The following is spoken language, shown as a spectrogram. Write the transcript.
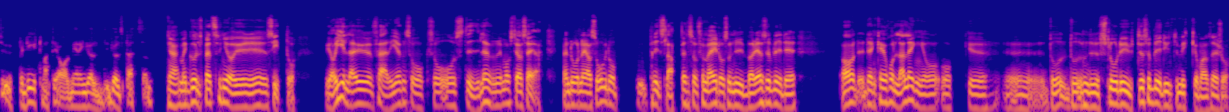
superdyrt material mer än guld, guldspetsen. Ja, men guldspetsen gör ju eh, sitt då. Jag gillar ju färgen så också och stilen, det måste jag säga. Men då när jag såg då prislappen så för mig då som nybörjare så blir det, ja den kan ju hålla länge och, och eh, eh, då, då om du slår det ut det så blir det inte mycket om man säger så.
